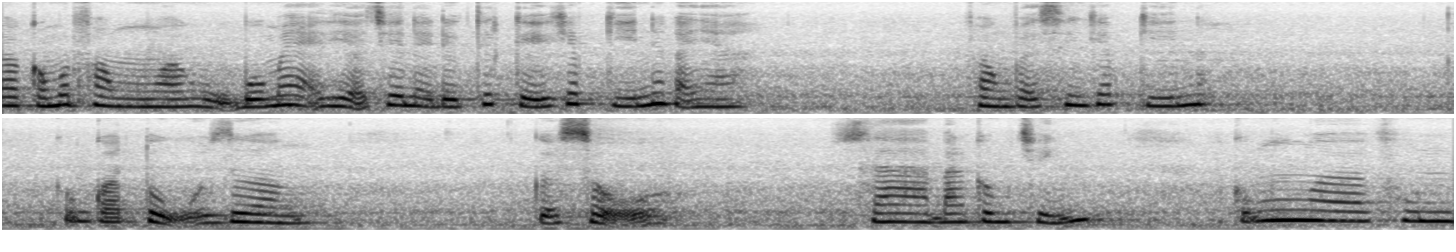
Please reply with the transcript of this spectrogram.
À, có một phòng ờ, ngủ bố mẹ thì ở trên này được thiết kế khép kín nữa cả nhà. Phòng vệ sinh khép kín. Cũng có tủ giường cửa sổ ra ban công chính. Cũng ờ, phun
